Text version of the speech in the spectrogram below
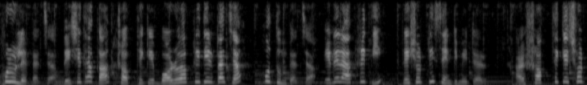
খুরুলে প্যাঁচা দেশে থাকা সব থেকে বড় আকৃতির প্যাঁচা হুতুম প্যাঁচা এদের আকৃতি তেষট্টি সেন্টিমিটার। আর সব থেকে ছোট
